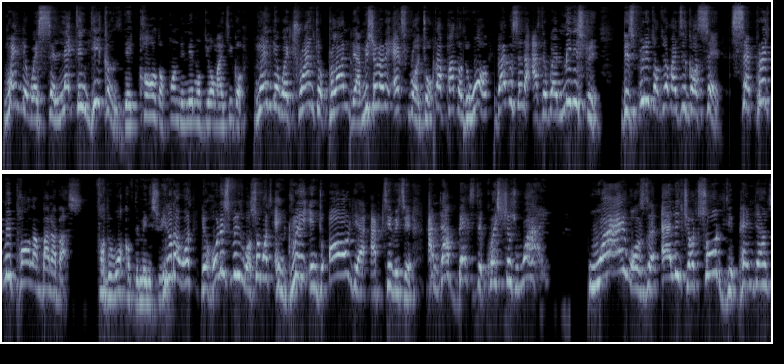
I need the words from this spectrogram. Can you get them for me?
when they were selecting deacons, they called upon the name of the Almighty God. When they were trying to plan their missionary exploit to other part of the world, the Bible said that as they were ministering, the Spirit of the Almighty God said, separate me Paul and Barnabas for the work of the ministry. In other words, the Holy Spirit was so much ingrained into all their activity. And that begs the questions why? Why was the early church so dependent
